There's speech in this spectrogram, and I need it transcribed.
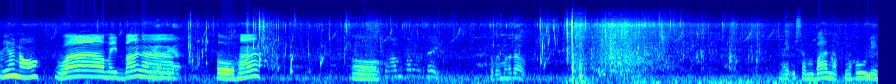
Ayan oh. Wow, may bana. Oh, ha? Oh. tukoy mo na daw. May isang banak na huli.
